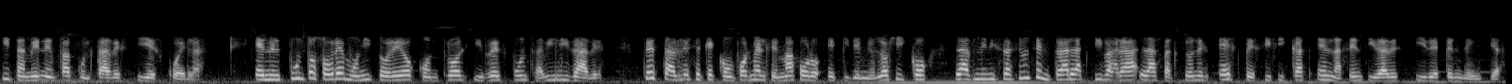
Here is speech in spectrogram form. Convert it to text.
y también en facultades y escuelas. En el punto sobre monitoreo, control y responsabilidades, se establece que conforme al semáforo epidemiológico, la Administración Central activará las acciones específicas en las entidades y dependencias.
